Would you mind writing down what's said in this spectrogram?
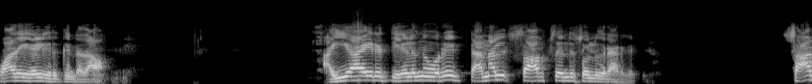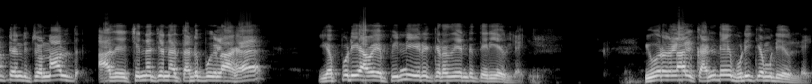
பாதைகள் இருக்கின்றதாம் ஐயாயிரத்தி எழுநூறு டனல் சாப்ட்ஸ் என்று சொல்லுகிறார்கள். சாப்ட் என்று சொன்னால் அது சின்ன சின்ன தடுப்புகளாக எப்படி அவை பின்னி இருக்கிறது என்று தெரியவில்லை. இவர்களால் கண்டே பிடிக்க முடியவில்லை.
